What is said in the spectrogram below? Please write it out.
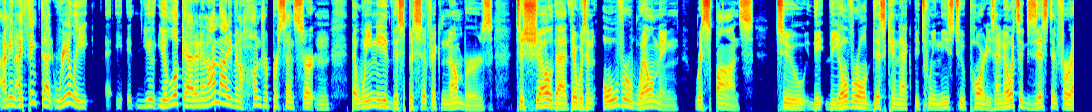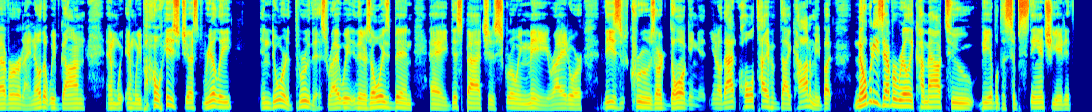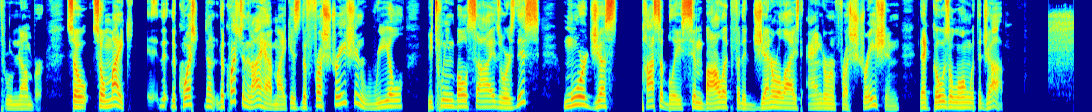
I mean, I think that really eh, you you look at it and I'm not even 100% certain that we need the specific numbers to show that there was an overwhelming response to the the overall disconnect between these two parties. I know it's existed forever, and I know that we've gone and we and we've always just really endured through this, right? We, there's always been, hey, dispatch is screwing me, right? Or these crews are dogging it, you know, that whole type of dichotomy. But nobody's ever really come out to be able to substantiate it through number. So, so Mike, eh, the, the question, the question that I have, Mike, is the frustration real between both sides, or is this more just possibly symbolic for the generalized anger and frustration that goes along with the job?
